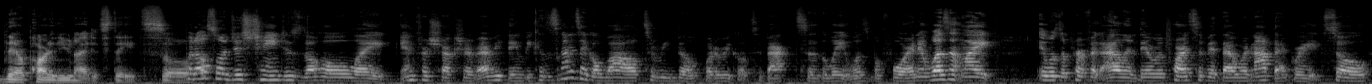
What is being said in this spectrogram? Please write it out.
they're part of the United States. So, but also it just changes the whole like infrastructure of everything because it's gonna take a while to rebuild Puerto Rico to back to the way it was before, and it wasn't like it was a perfect island. There were parts of it that were not that great. So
